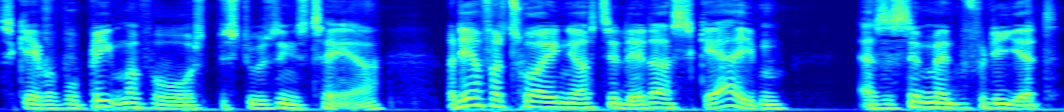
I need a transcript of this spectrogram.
skaber problemer for vores beslutningstagere. Og derfor tror jeg egentlig også, det er lettere at skære i dem. Altså simpelthen fordi, at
